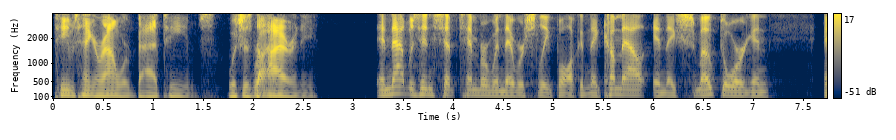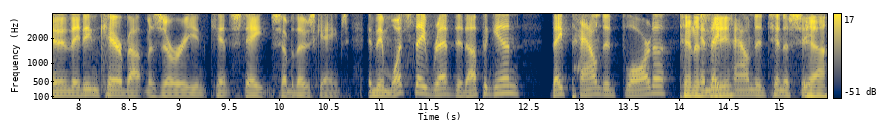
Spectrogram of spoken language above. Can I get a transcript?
teams hang around were bad teams, which is the irony. And that was in September when they were sleepwalking. They come out and they smoked Oregon, and then they didn't care about Missouri and Kent State and some of those games. And then once they revved it up again, they pounded Florida, Tennessee, and they pounded Tennessee. Yeah.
